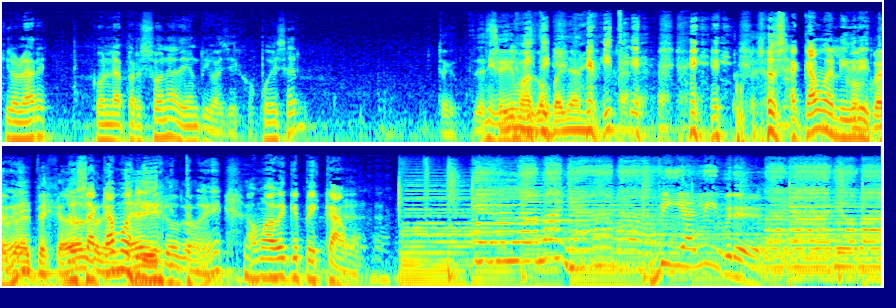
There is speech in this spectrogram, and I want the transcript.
Quiero hablar con la persona de Henry Vallejo. ¿Puede ser? Te, seguimos acompañando. lo sacamos del libreto. ¿eh? Lo sacamos del libreto. ¿eh? Vamos a ver qué pescamos. Libre. La radio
